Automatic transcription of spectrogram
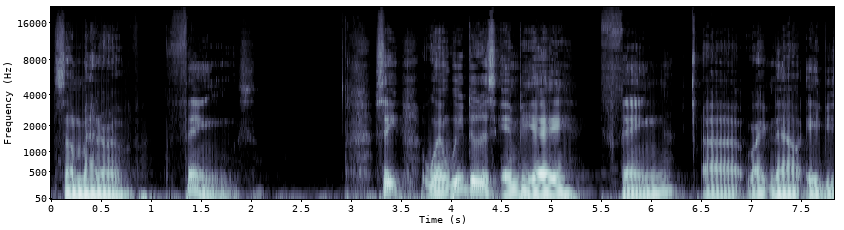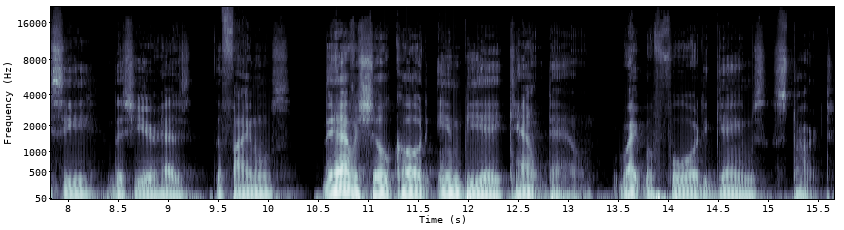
some manner of things. See, when we do this NBA thing, uh, right now, ABC this year has the finals. They have a show called NBA Countdown right before the games start.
